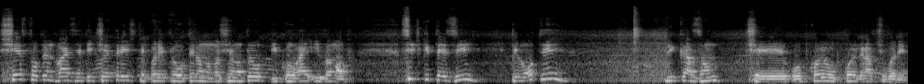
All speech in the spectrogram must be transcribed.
624 ще бъде пилотирана машината от Николай Иванов. Всички тези пилоти ви казвам, че от кой от кой град ще бъде.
